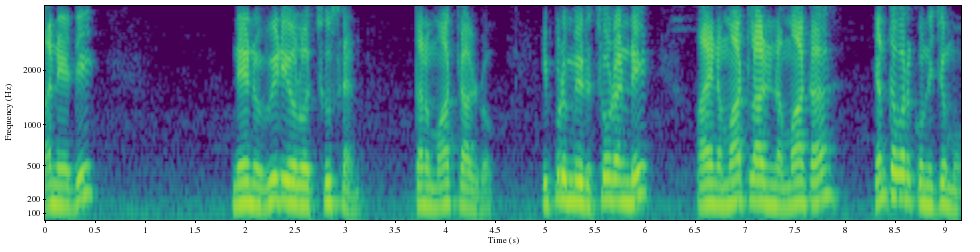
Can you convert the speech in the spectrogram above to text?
అనేది నేను వీడియోలో చూశాను. తను మాట్లాడడం ఇప్పుడు మీరు చూడండి ఆయన మాట్లాడిన మాట ఎంతవరకు నిజమో.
